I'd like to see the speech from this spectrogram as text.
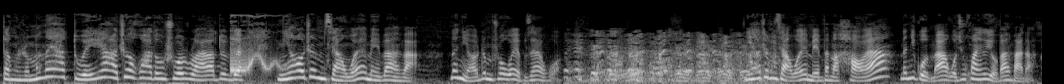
等什么呢呀？怼呀！这话都说出来了，对不对？你要这么想，我也没办法。那你要这么说，我也不在乎。你要这么讲，我也没办法。好呀，那你滚吧，我去换一个有办法的。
